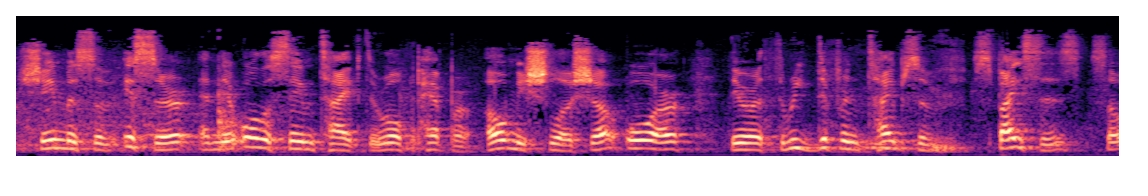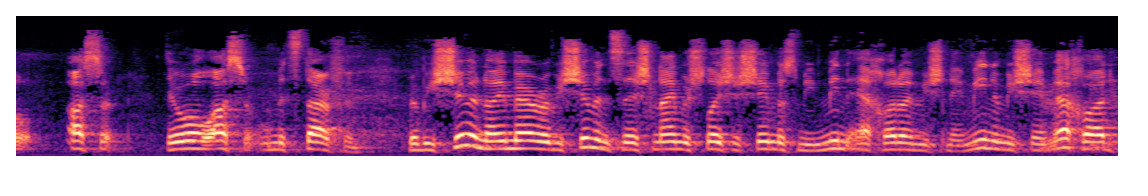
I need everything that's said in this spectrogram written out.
of Isser, and they're all the same type. They're all pepper. O Mishlosha, or there are three different types of spices, so Aser. They're all asr umitzdarfim. Rabbi Shimon Oimer, Rabbi Shimon says Shnayim Shloisha Shemus Mimin Echad Mishnei Mina Mishem Echad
